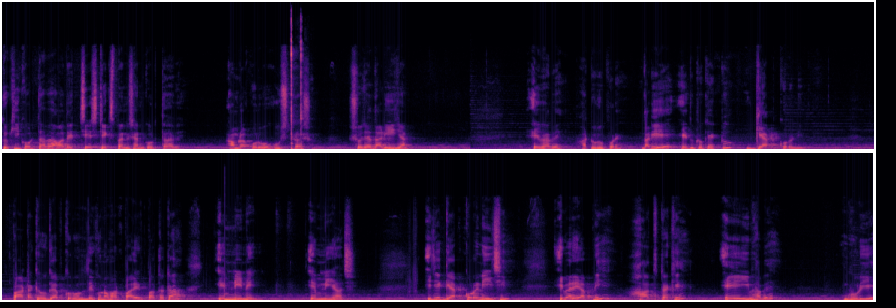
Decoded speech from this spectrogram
তো কি করতে হবে? আমাদের চেস্ট এক্সপানশন করতে হবে। আমরা করব উষ্ট্রাসন। সোজা দাঁড়িয়ে যান। এইভাবে হাঁটুর উপরে দাঁড়িয়ে এ দুটোকে একটু গ্যাপ করে নিন। পাটাকেও গ্যাপ করুন। দেখুন আমার পায়ের পাতাটা এমনি নেই, এমনি আছে। এই যে গ্যাপ করে নিয়েছি, এবারে আপনি হাতটাকে এইভাবে ঘুরিয়ে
